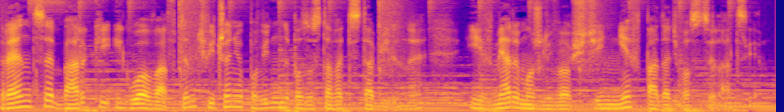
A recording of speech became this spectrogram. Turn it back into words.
Ręce, barki i głowa w tym ćwiczeniu powinny pozostawać stabilne i w miarę możliwości nie wpadać w oscylacje.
